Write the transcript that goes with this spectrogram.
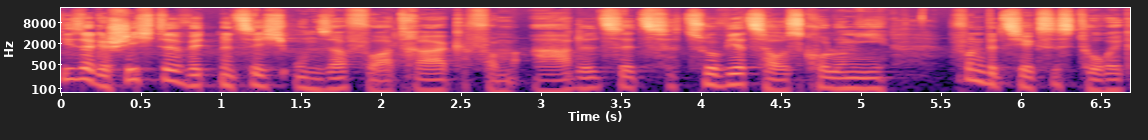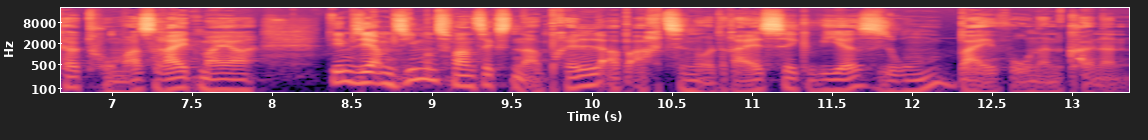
dieser Geschichte widmet sich unser Vortrag Vom Adelssitz zur Wirtshauskolonie von Bezirkshistoriker Thomas Reitmeier, dem Sie am 27. April ab 18.30 Uhr via Zoom beiwohnen können.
